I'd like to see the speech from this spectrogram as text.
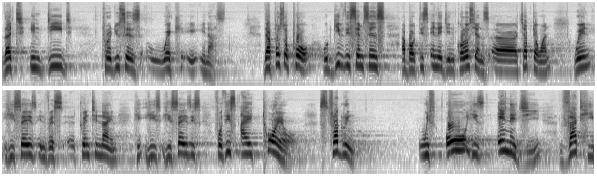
that indeed produces work in us. The Apostle Paul would give this same sense about this energy in Colossians uh, chapter 1 when he says in verse uh, 29, he, he, he says this, For this I toil, struggling with all his energy that he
